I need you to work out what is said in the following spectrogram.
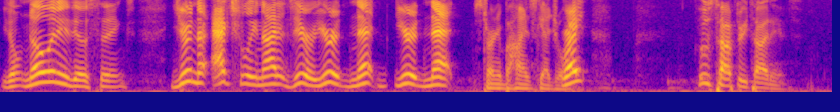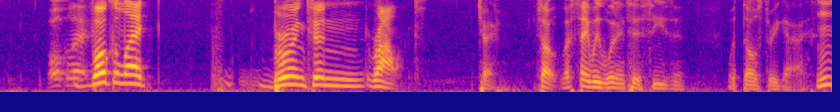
you don't know any of those things, you're not, actually not at zero. You're at net. You're at net, Starting behind schedule, right? who's top three tight ends? Vokolek? Brewington, Rollins. Okay. So let's say we went into the season with those three guys. Hmm.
